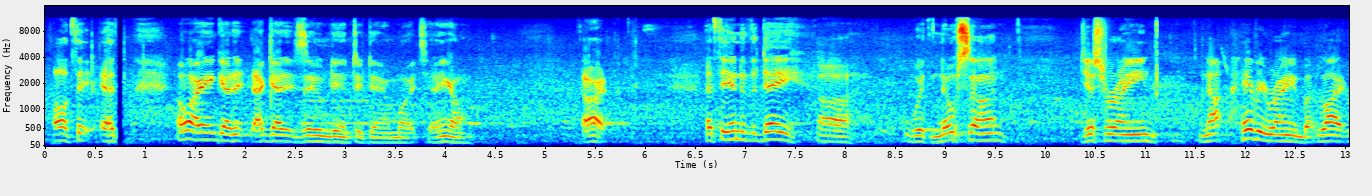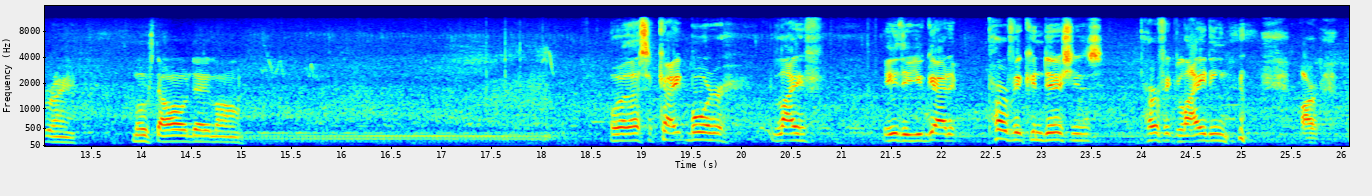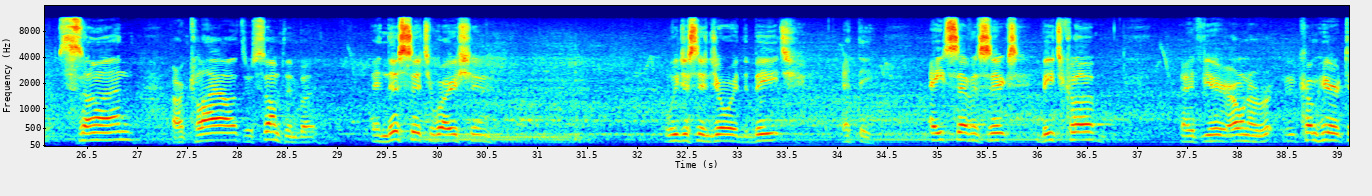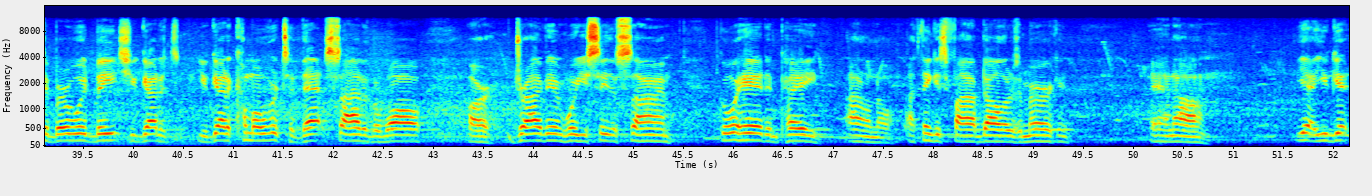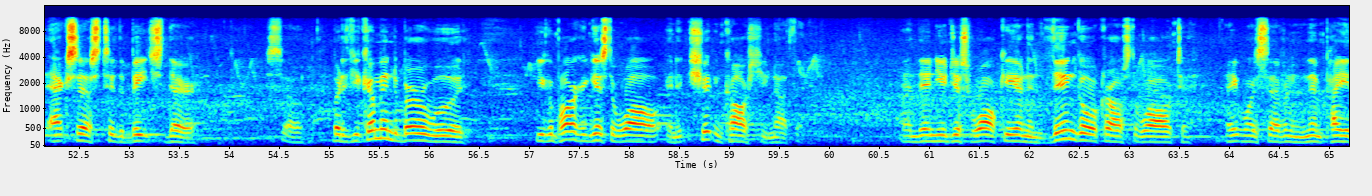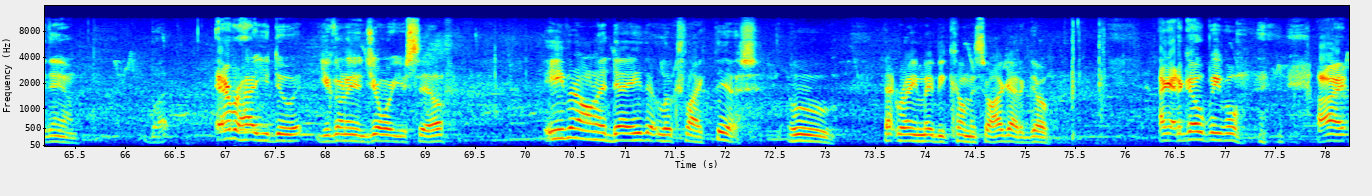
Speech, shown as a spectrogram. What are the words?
Oh, oh, I ain't got it. I got it zoomed in too damn much. Hang on. All right. At the end of the day, uh, with no sun, just rain, not heavy rain, but light rain, most all day long. Well, that's a kiteboarder life. Either you got it perfect conditions, perfect lighting, or sun, or clouds, or something. But in this situation, we just enjoyed the beach at the 876 Beach Club. If you're on a come here to Burwood Beach, you got to you got to come over to that side of the wall, or drive in where you see the sign. Go ahead and pay. I don't know. I think it's five dollars American, and uh, yeah, you get access to the beach there. So, but if you come into Burwood, you can park against the wall, and it shouldn't cost you nothing. And then you just walk in, and then go across the wall to 817, and then pay them. But ever how you do it, you're going to enjoy yourself, even on a day that looks like this. Ooh, that rain may be coming, so I got to go. I got to go, people. All right.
